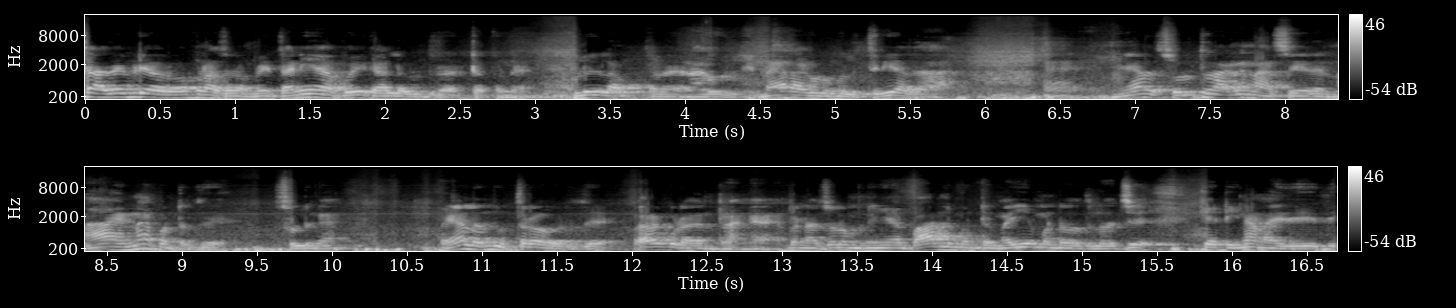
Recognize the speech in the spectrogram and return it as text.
ஸோ அதை எப்படி அவர் ஓப்பனாக சொல்ல முடியும்? தனியாக போய் காலில் விழுந்துருவார் டப்புன்னு. விழுகலாம். ராகுல் என்ன ராகுல் உங்களுக்கு தெரியாதா? மேலே சொல்கிறாங்க நான் செய்கிறேன் நான் என்ன பண்ணுறது சொல்லுங்கள் மேலே வந்து உத்தரவு வருது வரக்கூடாதுன்றாங்க. இப்போ நான் சொல்ல நீங்கள் பார்லிமெண்ட் மைய மண்டபத்தில் வச்சு கேட்டிங்கன்னா நான் இது இது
